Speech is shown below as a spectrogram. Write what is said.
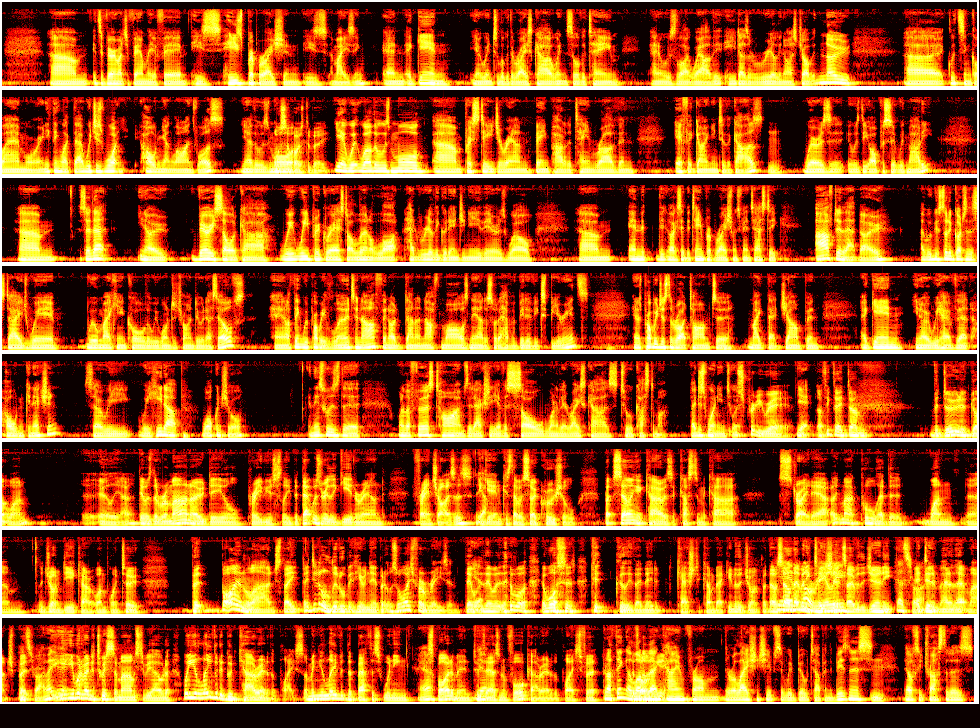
Um, it's a very much a family affair. His his preparation is amazing. and again, you know, went to look at the race car, went and saw the team, and it was like, wow, th- he does a really nice job. No uh, glitz and glam or anything like that, which is what Holden Young Lions was. You know, there was more Or supposed to be. yeah, well, there was more um, prestige around being part of the team rather than effort going into the cars, whereas it, it was the opposite with Marty. Um, so that you know, very solid car. We we progressed. I learned a lot. Had really good engineer there as well, um, and the, the, like I said, the team preparation was fantastic. After that, though, uh, we sort of got to the stage where we were making a call that we wanted to try and do it ourselves. And I think we've probably learnt enough, and I'd done enough miles now to sort of have a bit of experience. And it's probably just the right time to make that jump. And again, you know, we have that Holden connection. So we we hit up Walkinshaw, and this was the one of the first times that actually ever sold one of their race cars to a customer. They just weren't into It's it. It's pretty rare. Yeah. I think they'd done. The dude had got one earlier. There was the Romano deal previously, but that was really geared around franchises Yeah. again because they were so crucial. But selling a car as a customer car straight out. I think Mark Poole had the one, um, the John Deere car at one point too. But by and large, they, they did a little bit here and there, but it was always for a reason. There, Yeah. there was, it wasn't clearly they needed cash to come back into the joint, but they were Yeah, selling that many really. t-shirts over the journey. That's right. It didn't matter that much. But That's right. I mean, you, you would have had to twist some arms to be able to. Well, you leave it a good car out of the place. I mean, you leave it the Bathurst winning Yeah. Spider-Man Yeah. 2004 car out of the place for. But I think a lot of that year. came from the relationships that we'd built up in the business. Mm. They obviously trusted us.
